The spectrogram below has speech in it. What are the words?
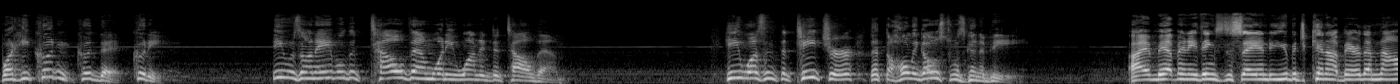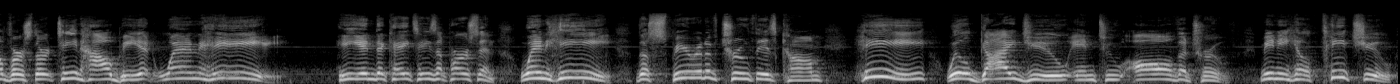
but he couldn't could they? Could he? He was unable to tell them what he wanted to tell them. He wasn't the teacher that the Holy Ghost was going to be I have yet many things to say unto you but you cannot bear them now. Verse 13 how be it when he he indicates he's a person when he the spirit of truth is come he will guide you into all the truth. Meaning he'll teach you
